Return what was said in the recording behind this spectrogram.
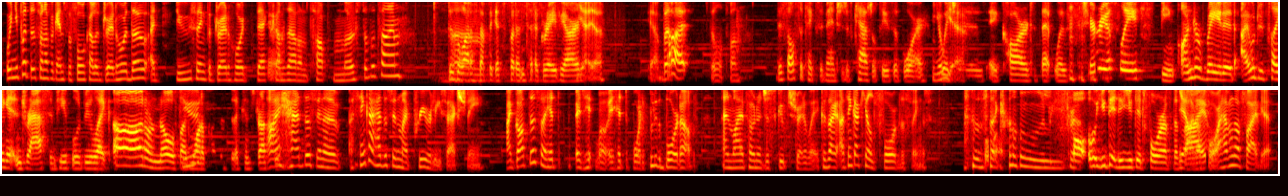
when you put this one up against the four color Dread Horde, though, I do think the Dread Horde deck Yeah. comes out on top most of the time. There's a lot of Um, stuff that gets put into the graveyard. Yeah, yeah. Yeah, but But still, it's fun. this also takes advantage of Casualties of War, Oh, which yeah. is a card that was seriously being underrated. I would be playing it in drafts, and people would be like, "Oh, I don't know if I want to this in a constructed." I had this in a. I think I had this in my pre-release actually. I got this. I hit it. Hit well. It hit the board. It blew the board up, and my opponent just scooped straight away because I, I think I killed four of the things. I was like, holy crap! oh, oh, you did. You did four of the yeah, I five. four. I haven't got five yet.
